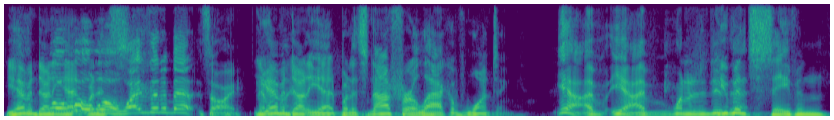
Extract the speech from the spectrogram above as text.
You haven't done Whoa, it yet, whoa, but whoa! Why is that a bad? Sorry, you haven't mind. done it yet, but it's not for a lack of wanting. Yeah, I've yeah, I've wanted to do. You've that. been saving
